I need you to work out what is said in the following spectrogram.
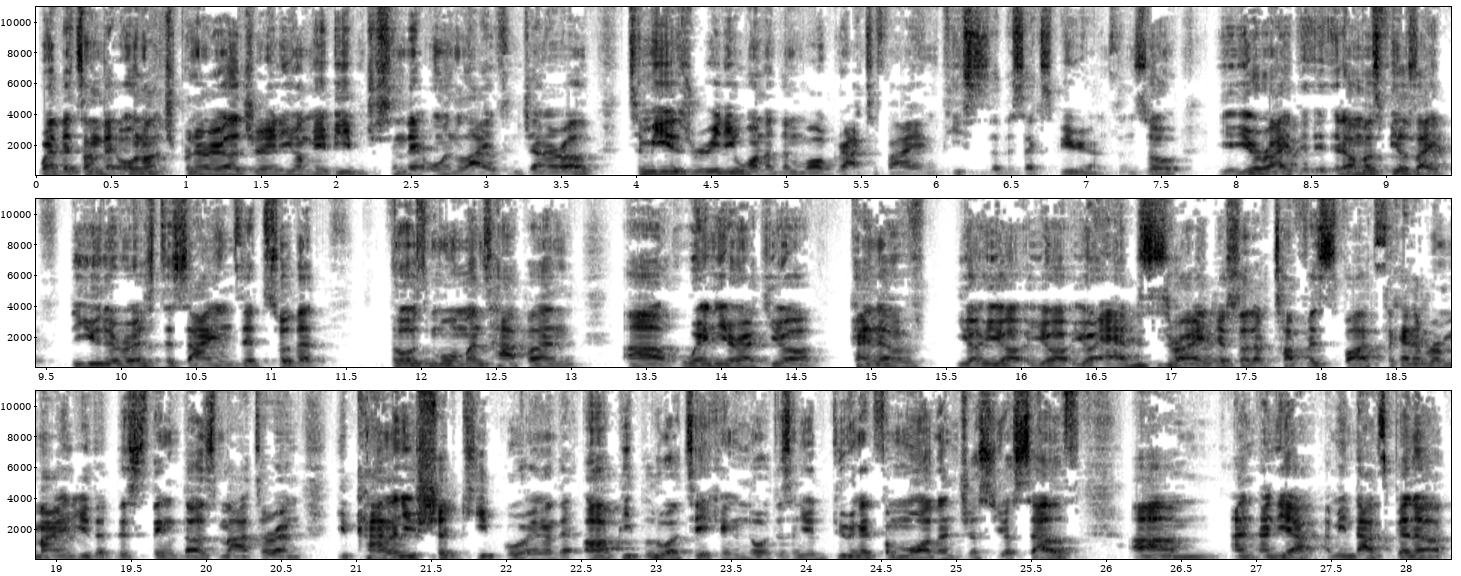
whether it's on their own entrepreneurial journey or maybe even just in their own lives in general, to me is really one of the more gratifying pieces of this experience. And so you're right. It, it almost feels like the universe designs it so that those moments happen uh, when you're at your kind of your your your your ebbs, right? Your sort of toughest spots to kind of remind you that this thing does matter and you can and you should keep going. And there are people who are taking notice and you're doing it for more than just yourself. Um, and and yeah, I mean that's been a,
